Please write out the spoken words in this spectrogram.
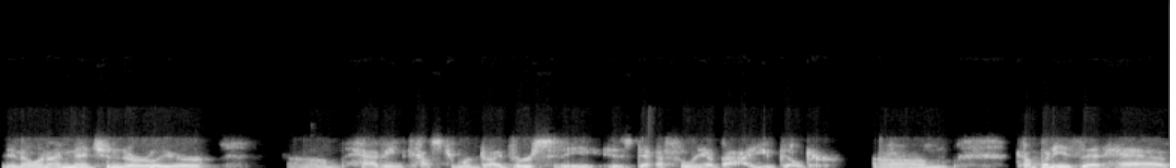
You know, and I mentioned earlier um, having customer diversity is definitely a value builder. Um, companies that have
